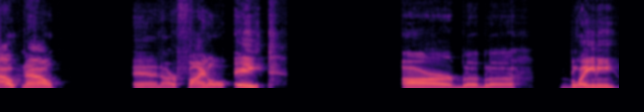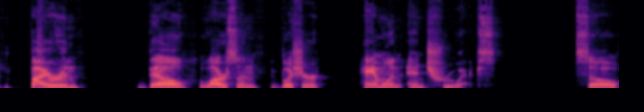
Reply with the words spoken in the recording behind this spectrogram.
out now. And our final eight are blah blah Blaney, Byron, Bell, Larson, Buescher, Hamlin, and Truex. So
